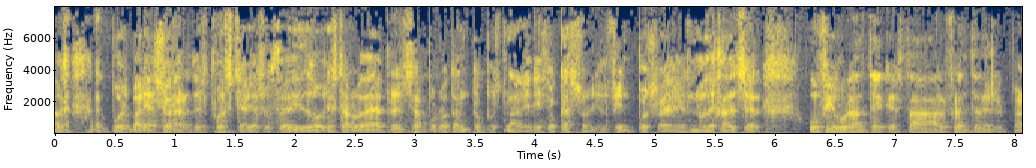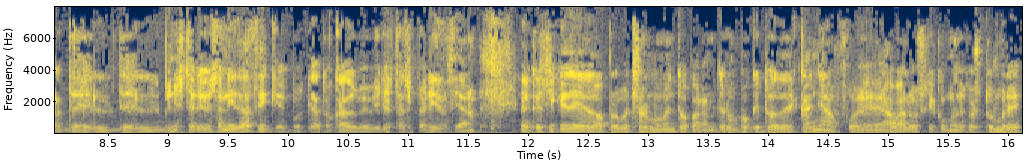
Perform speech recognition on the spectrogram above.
pues varias horas después que había sucedido esta rueda de prensa, por lo tanto, pues nadie le hizo caso y en fin, pues eh, no deja de ser un figurante que está al frente del, del, del, Ministerio de Sanidad y que pues le ha tocado vivir esta experiencia, ¿no? El que sí que aprovecho el momento para meter un poquito de caña fue Ábalos, que como de costumbre,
